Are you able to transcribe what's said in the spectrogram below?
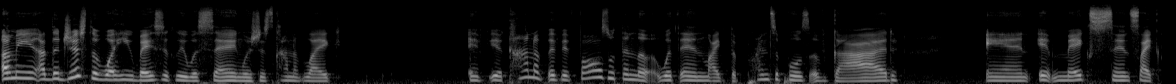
I mean, uh, the gist of what he basically was saying was just kind of like, if it kind of if it falls within the within like the principles of God and it makes sense like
